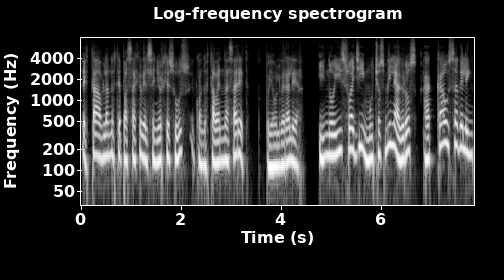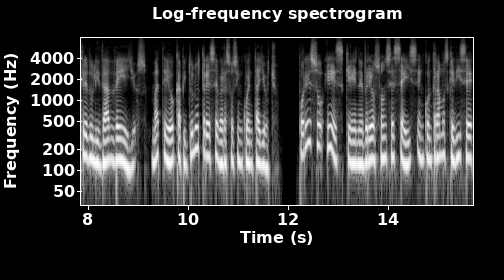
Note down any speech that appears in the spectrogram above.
Está hablando este pasaje del Señor Jesús cuando estaba en Nazaret. Voy a volver a leer. Y no hizo allí muchos milagros a causa de la incredulidad de ellos. Mateo capítulo 13, verso 58. Por eso es que en Hebreos 11:6 encontramos que dice,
